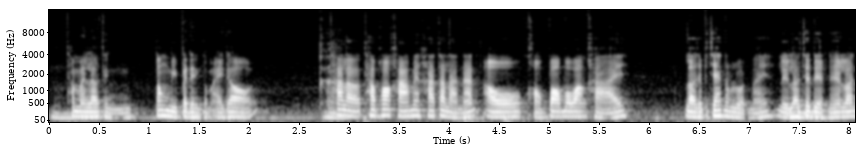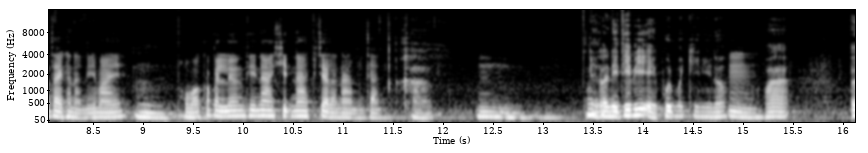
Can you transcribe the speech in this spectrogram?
อืมทำไมเราถึงต้องมีประเด็นกับไอดอลคบถ้าเราถ้าพ่อค้าแม่ค้าตลาดนัดเอาของปลอมมาวางขาย เราจะไปแจ้งตำรวจไหมหรือเราจะเดือดเนื้อร้อนใจขนาดนี้ไหมอืมผมว่าก็เป็นเรื่องที่น่าคิดน่าพิจารณาเหมือนกัน ครับ อืมในกรณีที่พี่เอกพูดเมื่อกี้นี้เนาะอืมว่า เอ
